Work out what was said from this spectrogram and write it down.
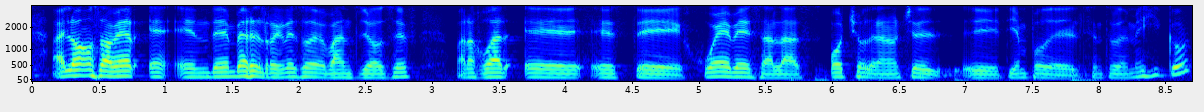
ahí lo vamos a ver en, en Denver, el regreso de Vance Joseph. Van a jugar eh, este jueves a las 8 de la noche, eh, tiempo del centro de México.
